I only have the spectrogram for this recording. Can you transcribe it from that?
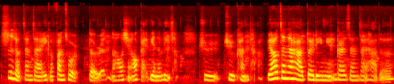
试着站在一个犯错的人，然后想要改变的立场去去看他，不要站在他的对立面，应该站在他的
